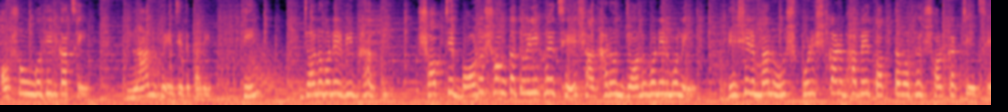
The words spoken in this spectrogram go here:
অসঙ্গতির কাছে ম্লান হয়ে যেতে পারে। তিন, জনগণের বিভ্রান্তি। সবচেয়ে বড় শঙ্কা তৈরি হয়েছে সাধারণ জনগণের মনে। দেশের মানুষ পরিষ্কারভাবে তত্ত্বাবধায়ক সরকার চেয়েছে।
